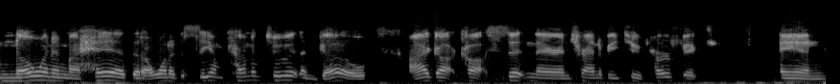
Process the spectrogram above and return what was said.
knowing in my head that I wanted to see them coming to it and go, I got caught sitting there and trying to be too perfect, and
